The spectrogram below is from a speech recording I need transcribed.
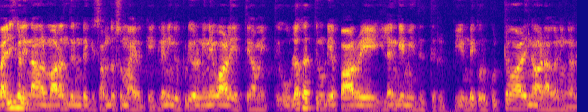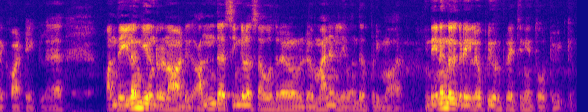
வழிகளை நாங்கள் மறந்து இன்றைக்கு சந்தோஷமாக இருக்கீங்களே நீங்கள் இப்படி ஒரு நினைவாலயத்தை அமைத்து உலகத்தினுடைய பார்வையை இலங்கை மீது திருப்பி இன்றைக்கு ஒரு குற்றவாளி நாடாக நீங்கள் அதை காட்டிக்கல அந்த இலங்கை என்ற நாடு அந்த சிங்கள சகோதரர்களுடைய மனநிலை வந்து எப்படி மாறும்? இந்த இனங்களுக்கு இடையில் எப்படி ஒரு பிரச்சனையை தோற்றுவிக்கும்?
